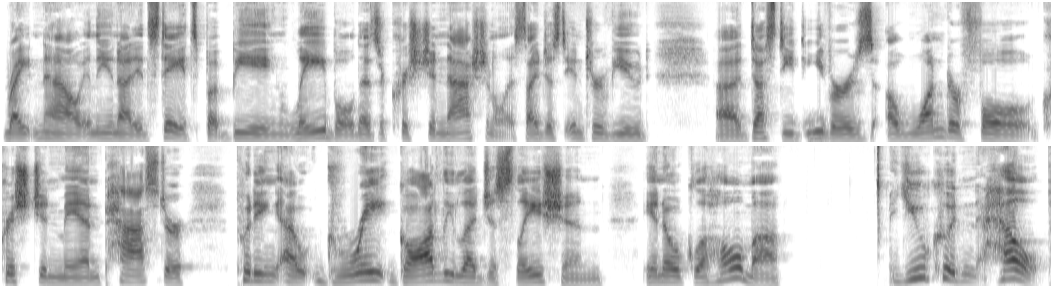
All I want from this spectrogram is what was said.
right now in the United States but being labeled as a Christian nationalist. I just interviewed uh, Dusty Deevers, a wonderful Christian man, pastor, putting out great godly legislation in Oklahoma you couldn't help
